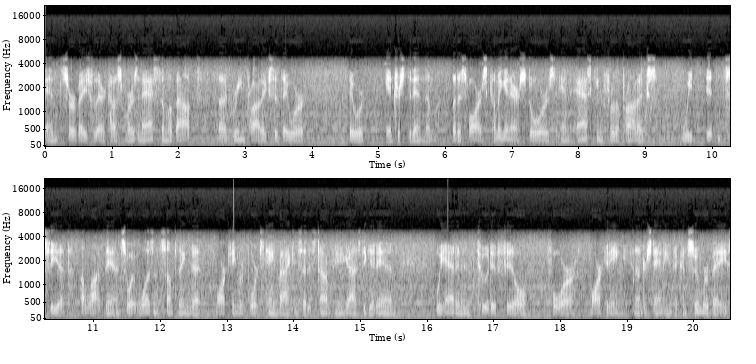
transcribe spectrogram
and surveys with our customers and ask them about uh, green products that they were they were interested in them. But as far as coming in our stores and asking for the products, we didn't see it a lot then. So it wasn't something that marketing reports came back and said it's time for you guys to get in we had an intuitive feel for marketing and understanding the consumer base,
